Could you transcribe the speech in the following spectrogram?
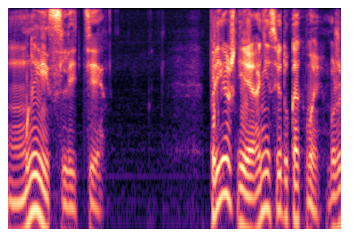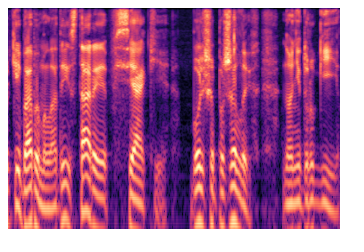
мыслите. Прежние, они с виду как мы. Мужики, бабы, молодые, старые, всякие. Больше пожилых, но не другие.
